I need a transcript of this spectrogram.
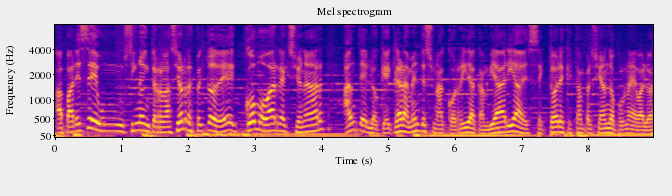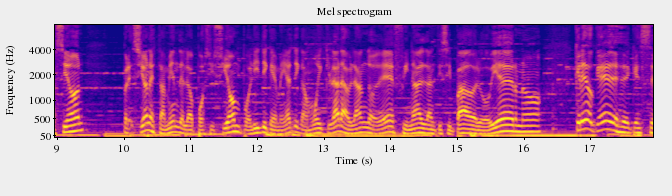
aparece un signo de interrogación respecto de cómo va a reaccionar ante lo que claramente es una corrida cambiaria de sectores que están presionando por una devaluación presiones también de la oposición política y mediática muy clara hablando de final anticipado del gobierno. Creo que desde que se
